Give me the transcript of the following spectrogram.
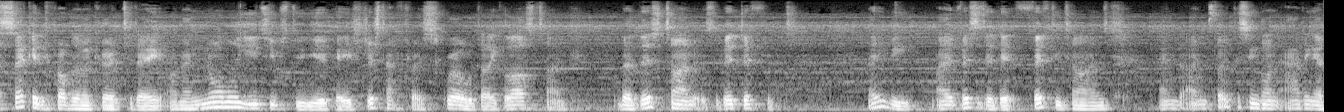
second problem occurred today on a normal YouTube Studio page just after I scrolled like last time, but this time it's a bit different. Maybe I visited it 50 times, and I'm focusing on adding a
